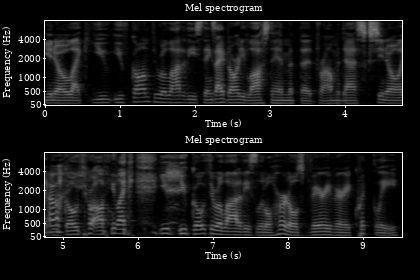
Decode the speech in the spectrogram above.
You know, like you, you've gone through a lot of these things. I'd already lost him at the drama desks, you know, like Oh. you go through all the, like you, you go through a lot of these little hurdles very, very quickly.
